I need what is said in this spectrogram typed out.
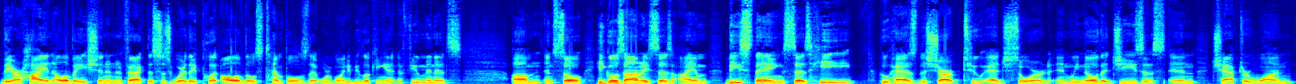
They are high in elevation, and in fact, this is where they put all of those temples that we're going to be looking at in a few minutes. Um, and so he goes on and he says, I am, these things, says he, who has the sharp two edged sword. And we know that Jesus in chapter 1,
